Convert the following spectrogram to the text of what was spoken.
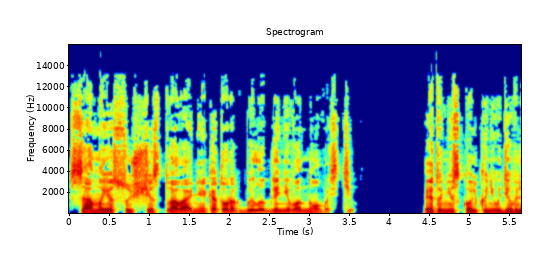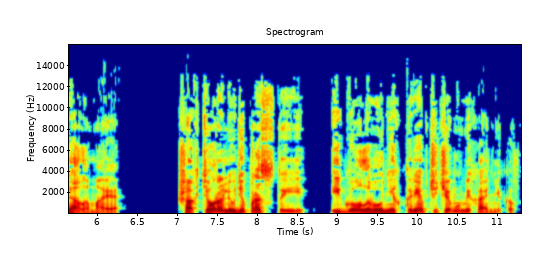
самое существование которых было для него новостью. Это нисколько не удивляло Маэ. Шахтеры люди простые, и головы у них крепче, чем у механиков.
